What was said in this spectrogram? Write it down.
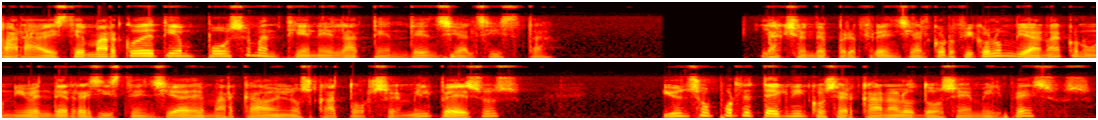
Para este marco de tiempo se mantiene la tendencia alcista. La acción de preferencia al Corfi colombiana con un nivel de resistencia demarcado en los 14 mil pesos y un soporte técnico cercano a los 12 mil pesos.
